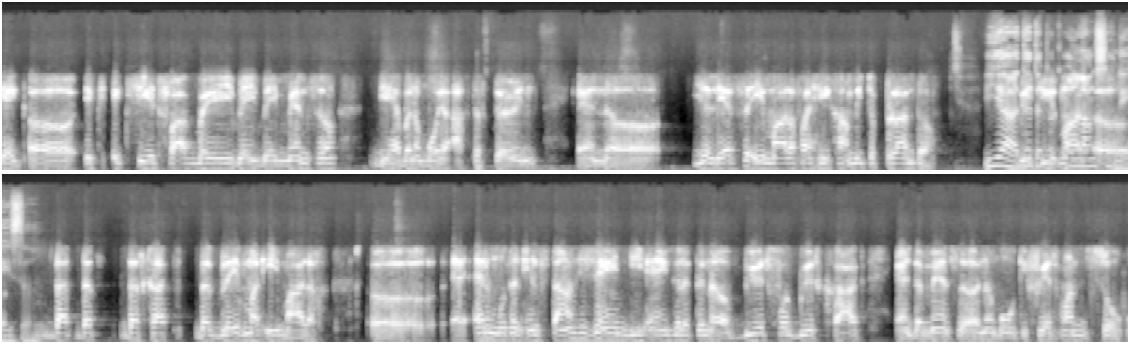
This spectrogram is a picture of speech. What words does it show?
kijk, uh, ik, ik zie het vaak bij, bij, bij mensen die hebben een mooie achtertuin. En je leert ze eenmaal van, hey, ga een beetje planten. Ja, dat heb ik al langs gelezen. dat, dat, dat, gaat, dat blijft maar eenmalig. Uh, er moet een instantie zijn die eigenlijk een uh, buurt voor buurt gaat en de mensen uh, motiveert van zo.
